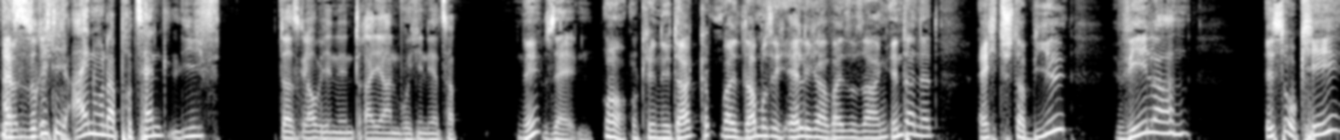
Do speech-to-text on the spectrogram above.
Ja, Also so richtig stimmt. 100 Prozent lief das, glaube ich, in den drei Jahren, wo ich ihn jetzt habe, Nee? selten. Oh, okay, nee, da, weil da muss ich ehrlicherweise sagen, Internet echt stabil, WLAN ist okay,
